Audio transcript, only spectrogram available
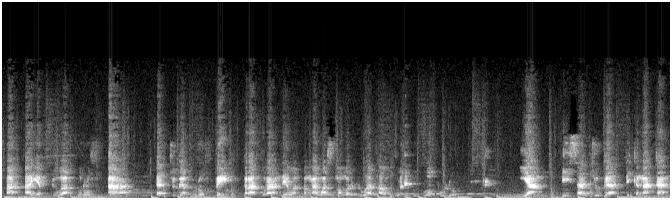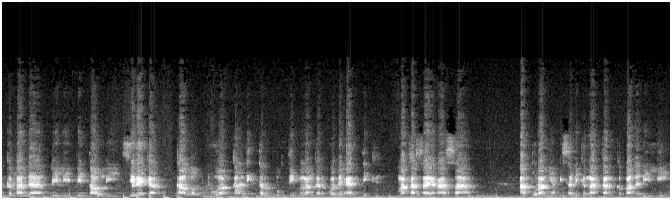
4 ayat 2 huruf A dan juga huruf B Peraturan Dewan Pengawas nomor 2 tahun 2020 yang bisa juga dikenakan kepada Lili Pintauli Siregar. Kalau dua kali terbukti melanggar kode etik, maka saya rasa aturan yang bisa dikenakan kepada Lili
